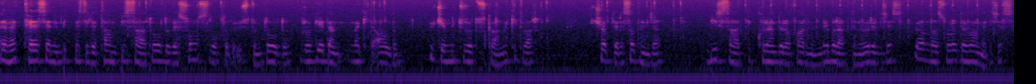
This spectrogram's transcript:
Evet TS'nin bitmesiyle tam bir saat oldu ve son slotta da üstüm doldu. Roger'den nakiti aldım. 3'e 330k nakit var. Çöpleri satınca 1 saatlik Kurendera Farm'ın ne bıraktığını öğreneceğiz ve ondan sonra devam edeceğiz.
